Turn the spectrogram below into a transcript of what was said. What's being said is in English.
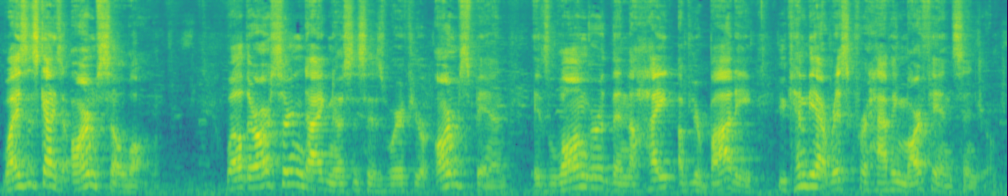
Why is this guy's arm so long? Well, there are certain diagnoses where if your arm span is longer than the height of your body, you can be at risk for having Marfan syndrome.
